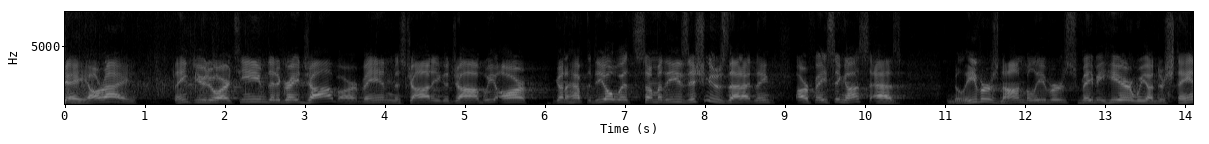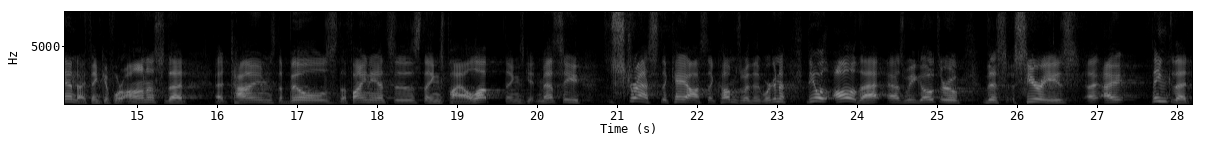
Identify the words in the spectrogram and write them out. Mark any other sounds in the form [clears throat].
Okay, all right. Thank you to our team, did a great job. Our band, Miss Jotty, good job. We are going to have to deal with some of these issues that I think are facing us as believers, non believers. Maybe here we understand. I think if we're honest, that at times the bills, the finances, things pile up, things get messy, stress, the chaos that comes with it. We're going to deal with all of that as we go through this series. I, I think that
